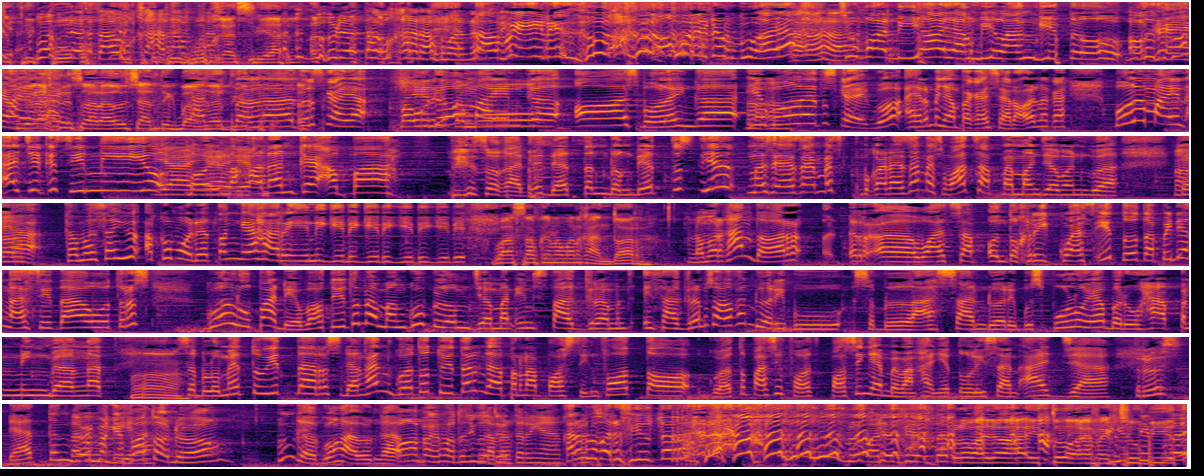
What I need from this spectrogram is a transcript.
Ketipu, Udah tahu ke arah mana. kasihan. Udah tahu ke arah mana. Tapi ini tuh seumur hidup gue ya cuma dia yang bilang gitu. Oke, kayak, Gila suara lu cantik banget cantik gitu. banget terus kayak mau dong ketemu. main ke os boleh nggak ya boleh terus kayak gue akhirnya menyampaikan secara online kayak boleh main aja ke sini yuk Iya, bawain iya, iya. makanan kayak apa besok ada dateng dong. Dia terus dia ngasih SMS bukan SMS WhatsApp memang zaman gue kayak Kak Mas Ayu aku mau dateng ya hari ini gini gini gini gini. WhatsApp ke nomor kantor. nomor kantor eh, WhatsApp untuk request itu tapi dia ngasih tahu. Terus gue lupa deh waktu itu memang gue belum zaman Instagram Instagram soalnya kan 2011an 2010 ya baru happening banget Hmm. sebelumnya Twitter sedangkan gue tuh Twitter nggak pernah posting foto gue tuh pasti posting ya memang hanya tulisan aja Terus? dateng Tapi dong pakai dia. foto dong. enggak gue nggak enggak Oh, nggak pakai foto juga Twitternya. karena belum ada filter Belum ada filter. Belum ada itu efek cubit.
